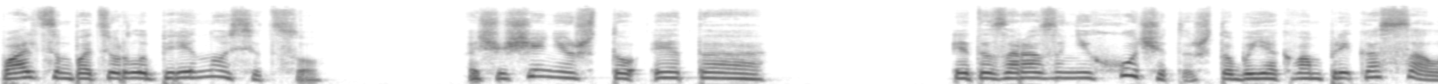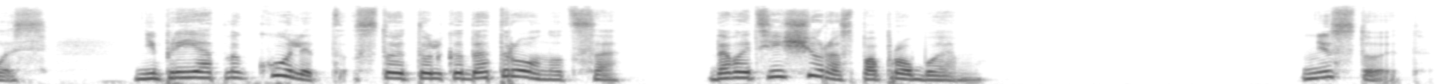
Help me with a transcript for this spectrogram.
Пальцем потерла переносицу. Ощущение, что это... Эта зараза не хочет, чтобы я к вам прикасалась. Неприятно колет, стоит только дотронуться. Давайте еще раз попробуем. Не стоит.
